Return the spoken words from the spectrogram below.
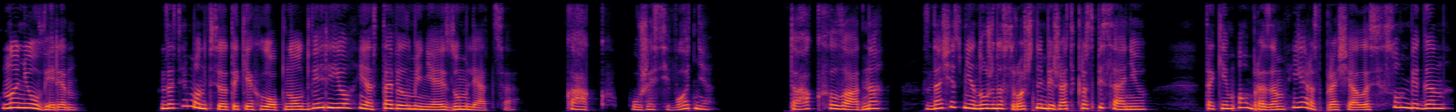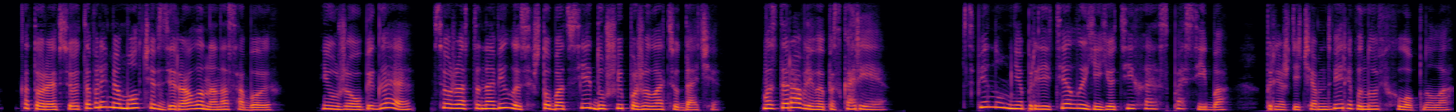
Но не уверен». Затем он все-таки хлопнул дверью и оставил меня изумляться. «Как? Уже сегодня?» «Так, ладно. Значит, мне нужно срочно бежать к расписанию». Таким образом, я распрощалась с Умбиган, которая все это время молча взирала на нас обоих. И уже убегая, все же остановилась, чтобы от всей души пожелать удачи. «Выздоравливай поскорее!» В спину мне прилетело ее тихое «спасибо», прежде чем дверь вновь хлопнула.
